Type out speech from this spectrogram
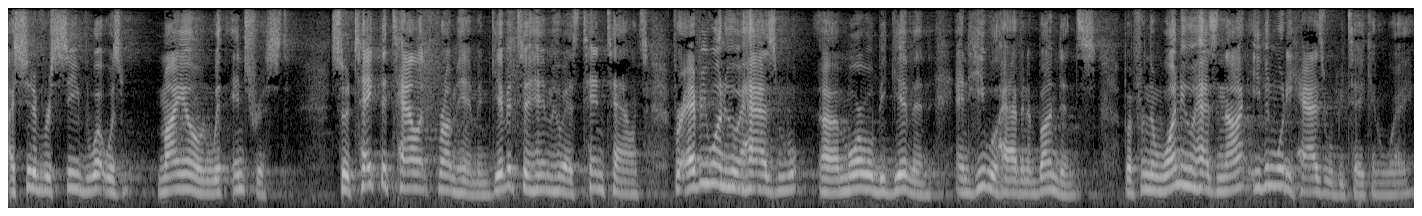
I should have received what was my own with interest. So take the talent from him and give it to him who has ten talents. For everyone who has uh, more will be given, and he will have in abundance. But from the one who has not, even what he has will be taken away.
